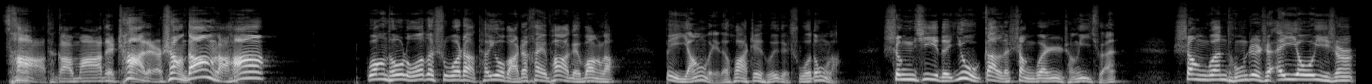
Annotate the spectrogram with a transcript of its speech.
操他干妈的，差点上当了哈！光头骡子说着，他又把这害怕给忘了，被杨伟的话这回给说动了，生气的又干了上官日成一拳。上官同志是哎呦一声，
